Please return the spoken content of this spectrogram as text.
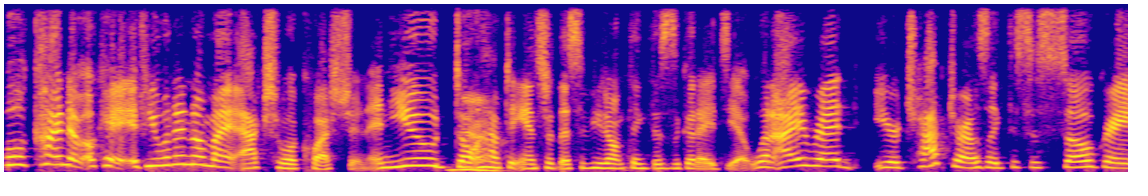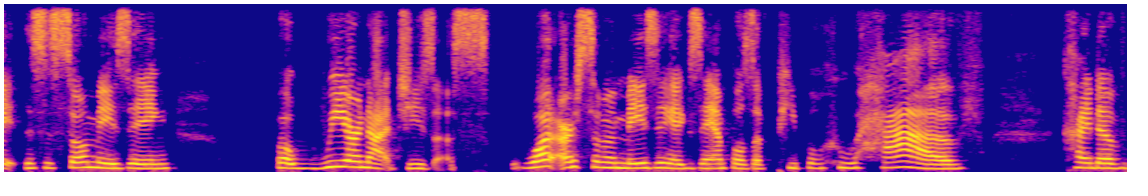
well, kind of. Okay, if you want to know my actual question, and you don't yeah. have to answer this if you don't think this is a good idea. When I read your chapter, I was like, this is so great. This is so amazing. but we are not Jesus. What are some amazing examples of people who have kind of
